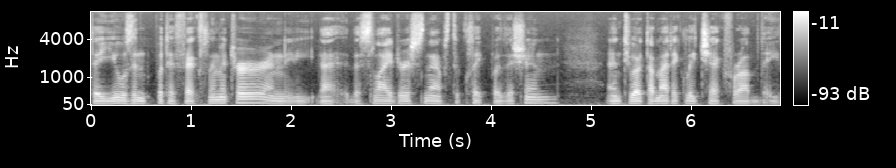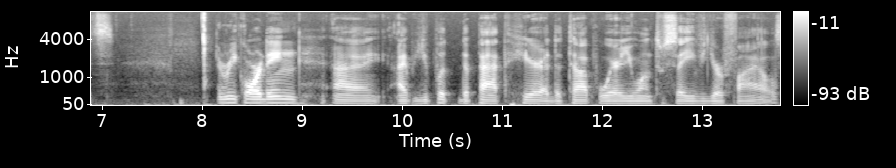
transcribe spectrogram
the use input effects limiter and the, the slider snaps to click position and to automatically check for updates. Recording, uh, I, you put the path here at the top where you want to save your files.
